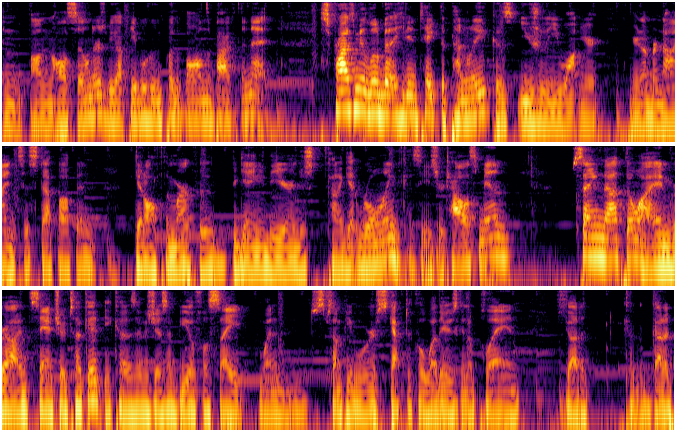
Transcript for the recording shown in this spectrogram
in, on all cylinders, we got people who can put the ball in the back of the net. Surprised me a little bit that he didn't take the penalty because usually you want your, your number nine to step up and get off the mark for the beginning of the year and just kind of get rolling because he's your talisman. Saying that though, I am glad Sancho took it because it was just a beautiful sight when some people were skeptical whether he was going to play and he got to got to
